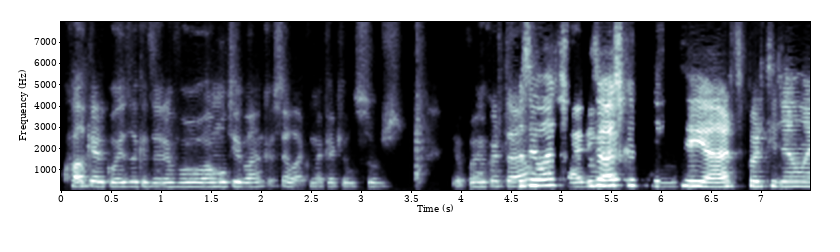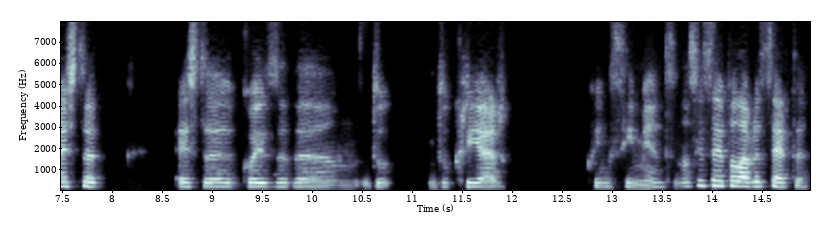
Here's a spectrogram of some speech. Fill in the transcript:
qualquer coisa, quer dizer, eu vou ao multibanco, eu sei lá como é que aquilo surge. Eu ponho o cartão. Mas eu acho, mas eu acho que a ciência e a arte partilham esta, esta coisa de, do, do criar conhecimento. Não sei se é a palavra certa,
